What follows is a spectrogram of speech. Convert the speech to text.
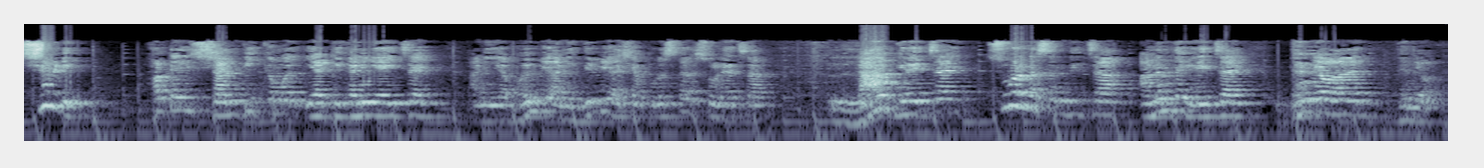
शिर्डी हॉटेल शांती कमल या ठिकाणी यायचं आहे आणि या भव्य आणि दिव्य अशा पुरस्कार सोहळ्याचा लाभ घ्यायचा आहे सुवर्ण संधीचा आनंद घ्यायचा आहे. धन्यवाद धन्यवाद.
